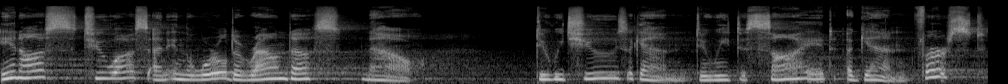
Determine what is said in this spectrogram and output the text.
in us, to us, and in the world around us now do we choose again? Do we decide again? First,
